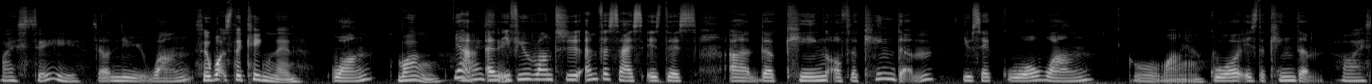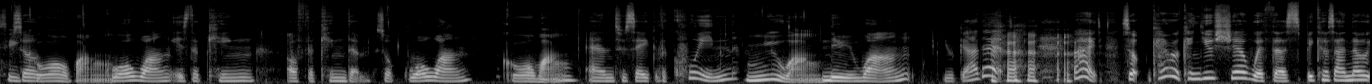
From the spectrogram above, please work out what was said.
I see. So 女王, So what's the king then? Wang. Wang. Yeah, I and see. if you want to emphasize is this uh, the king of the kingdom, you say 国王. Guo Wang. Guo is the kingdom. Oh, I see. So Guo Wang. Guo Wang is the king of the kingdom. So Guo Wang. Guo Wang. And to say the queen. Nü Wang. Nü Wang. You got it. right. So Carole, can you share with us because I know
